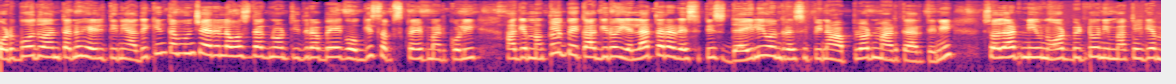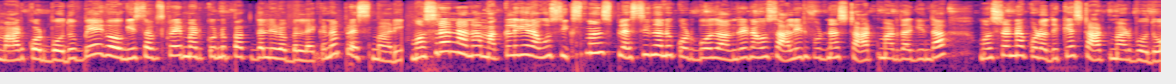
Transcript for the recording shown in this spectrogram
ಕೊಡ್ಬೋದು ಅಂತಲೂ ಹೇಳ್ತೀನಿ. ಅದಕ್ಕಿಂತ ಮುಂಚೆ ಯಾರೆಲ್ಲ ಹೊಸದಾಗಿ ನೋಡ್ತಿದ್ದೀರಾ, ಬೇಗ ಹೋಗಿ ಸಬ್ಸ್ಕ್ರೈಬ್ ಮಾಡ್ಕೊಳ್ಳಿ. ಹಾಗೆ ಮಕ್ಕಳಿಗೆ ಬೇಕಾಗಿರೋ ಎಲ್ಲ ಥರ ರೆಸಿಪೀಸ್ ಡೈಲಿ ಒಂದು ರೆಸಿಪಿನ ಅಪ್ಲೋಡ್ ಮಾಡ್ತಾ ಇರ್ತೀನಿ. ಸೊ ದಟ್ ನೀವು ನೋಡಿಬಿಟ್ಟು ನಿಮ್ಮ ಮಕ್ಕಳಿಗೆ ಮಾಡಿಕೊಡ್ಬೋದು. ಬೇಗ ಹೋಗಿ ಸಬ್ಸ್ಕ್ರೈಬ್ ಮಾಡಿಕೊಂಡು ಪಕ್ಕದಲ್ಲಿರೋ ಬೆಲ್ಲೈಕನ್ನ ಪ್ರೆಸ್ ಮಾಡಿ. ಮೊಸರನ್ನ ಮಕ್ಕಳಿಗೆ ನಾವು ಸಿಕ್ಸ್ ಮಂತ್ಸ್ ಪ್ಲಸ್ಸಿಂದನೂ ಕೊಡ್ಬೋದು. ಅಂದರೆ ನಾವು ಸಾಲಿಡ್ ಫುಡ್ನ ಸ್ಟಾರ್ಟ್ ಮಾಡಿದಾಗಿಂದ ಮೊಸರನ್ನ ಕೊಡೋದಕ್ಕೆ ಸ್ಟಾರ್ಟ್ ಮಾಡ್ಬೋದು.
